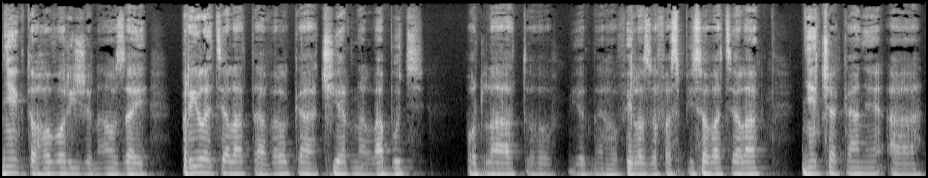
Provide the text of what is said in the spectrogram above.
niekto hovorí, že naozaj priletela tá veľká čierna labuť podľa toho jedného filozofa, spisovateľa, nečakane a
